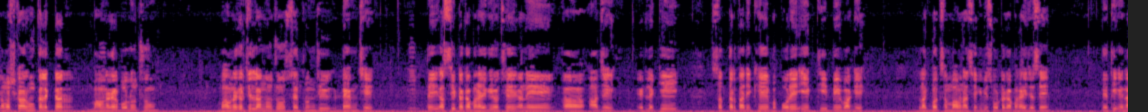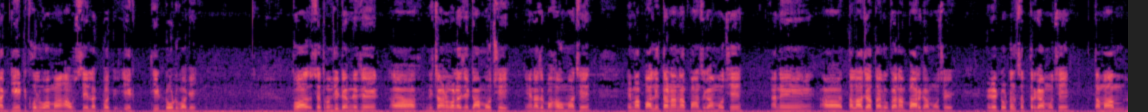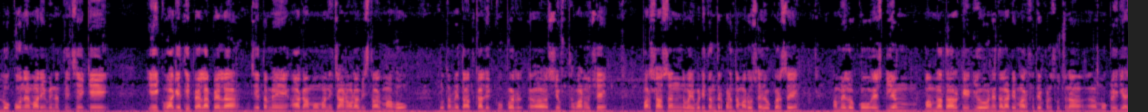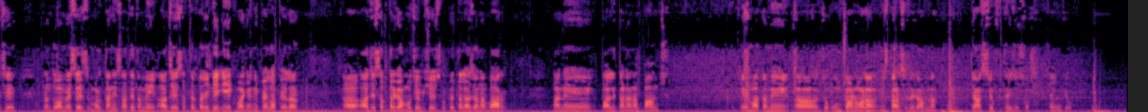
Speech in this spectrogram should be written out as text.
નમસ્કાર, હું કલેક્ટર ભાવનગર બોલું છું. ભાવનગર જિલ્લાનો જો શેત્રુંજી ડેમ છે, તે અસી ટકા ભરાઈ ગયો છે અને આજે એટલે કે સત્તર તારીખે બપોરે એકથી બે વાગે લગભગ સંભાવના છે કે બી સો ટકા ભરાઈ જશે. તેથી એના ગેટ ખોલવામાં આવશે લગભગ એકથી દોઢ વાગે. તો આ શેત્રુંજી ડેમને જે નીચાણવાળા જે ગામો છે, એના જે બહાવમાં છે, એમાં પાલીતાણાના પાંચ ગામો છે અને તલાજા તાલુકાના બાર ગામો છે. એટલે ટોટલ સત્તર ગામો છે. તમામ લોકોને મારી વિનંતી છે કે એક વાગ્યાથી પહેલાં પહેલાં જે તમે આ ગામોમાં નીચાણવાળા વિસ્તારમાં હો, તો તમે તાત્કાલિક ઉપર શિફ્ટ થવાનું છે. પ્રશાસન વહીવટીતંત્ર પણ તમારો સહયોગ કરશે. અમે લોકો એસડીએમ મામલાદાર ટીડીઓ અને તલાટી મારફતે પણ સૂચના મોકલી રહ્યા છે. પરંતુ આ મેસેજ મળતાની સાથે તમે આજે સત્તર તારીખે એક વાગ્યાની પહેલાં પહેલા અ, આ જે સત્તર ગામો છે વિશેષ રૂપે તલાજાના બાર અને પાલીતાણાના પાંચ. એમાં તમે જો ઊંચાણવાળા વિસ્તાર છે જે ગામના ત્યાં શિફ્ટ થઈ જશો. Thank you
